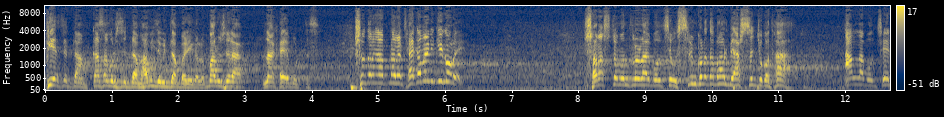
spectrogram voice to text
পেঁয়াজের দাম, কাঁচামরিচের দাম, হাবিজাবির দাম বাড়িয়ে গেল। মানুষেরা না খেয়ে মরতেছে। সুতরাং আপনারা ঠেকাবেন কি করে? স্বরাষ্ট্র মন্ত্রণালয় বলছে উশৃঙ্খলতা বাড়বে, আশ্চর্য কথা। আল্লাহ বলছেন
